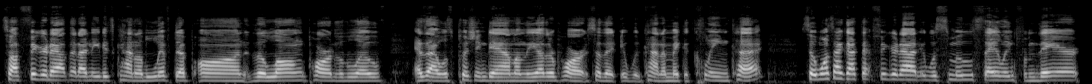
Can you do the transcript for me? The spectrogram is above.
So I figured out that I needed to kind of lift up on the long part of the loaf as I was pushing down on the other part so that it would kind of make a clean cut. So once I got that figured out, it was smooth sailing from there.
